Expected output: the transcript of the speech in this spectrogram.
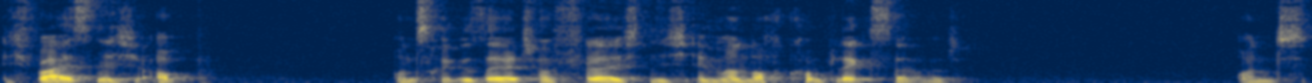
Ich weiß nicht, ob unsere Gesellschaft vielleicht nicht immer noch komplexer wird. Und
